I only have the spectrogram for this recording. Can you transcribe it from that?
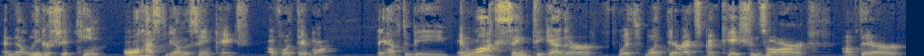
And the leadership team all has to be on the same page of what they want. They have to be in lock sync together with what their expectations are of their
